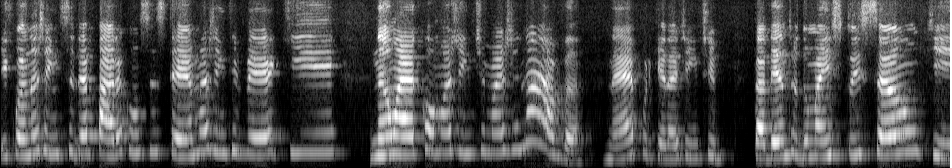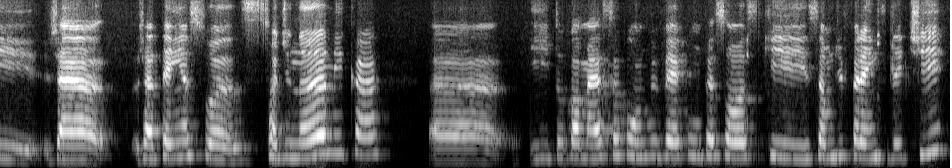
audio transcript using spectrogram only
E quando a gente se depara com o sistema, a gente vê que não é como a gente imaginava, né? Porque a gente está dentro de uma instituição que já, já tem a sua, sua dinâmica, uh, e tu começa a conviver com pessoas que são diferentes de ti,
